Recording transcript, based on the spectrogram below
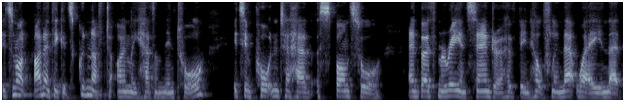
it's not. I don't think it's good enough to only have a mentor. It's important to have a sponsor. And both Maree and Sandra have been helpful in that way. In that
